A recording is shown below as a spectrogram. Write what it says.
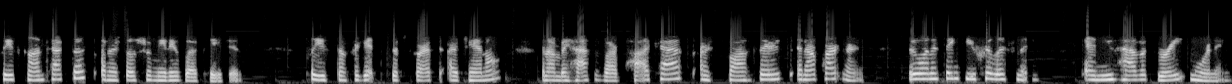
please contact us on our social media web pages. Please don't forget to subscribe to our channel and on behalf of our podcast, our sponsors, and our partners, we want to thank you for listening, and you have a great morning.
